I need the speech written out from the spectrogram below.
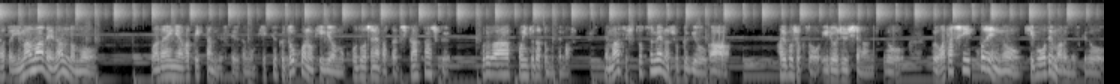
あと今まで何度も話題に上がってきたんですけれども、結局どこの企業も行動しなかった時間短縮。これがポイントだと思ってます。でまず一つ目の職業が、介護職と医療従事者なんですけど、これ私個人の希望でもあるんですけど、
